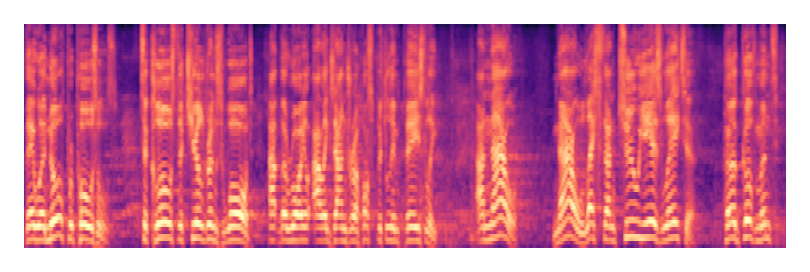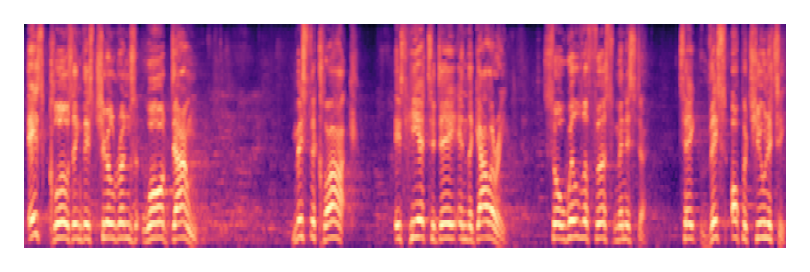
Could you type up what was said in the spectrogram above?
there were no proposals to close the children's ward at the Royal Alexandra Hospital in Paisley. And now, now, less than two years later, her government is closing this children's ward down. Mr Clark is here today in the gallery, so will the First Minister take this opportunity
